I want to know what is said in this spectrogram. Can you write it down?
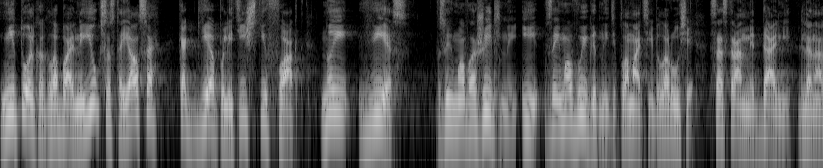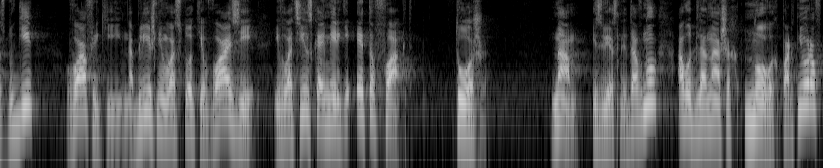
не только глобальный юг состоялся как геополитический факт, но и вес взаимоуважительной и взаимовыгодной дипломатии Беларуси со странами дальней для нас дуги в Африке и на Ближнем Востоке, в Азии и в Латинской Америке – это факт тоже. Нам известный давно, а вот для наших новых партнеров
